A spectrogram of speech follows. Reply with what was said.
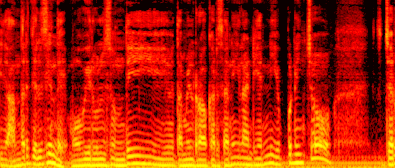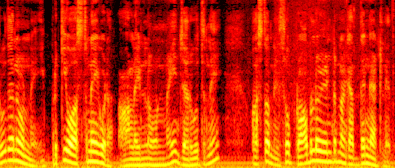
ఇది అందరికి తెలిసిందే. మూవీ రూల్స్ ఉంది తమిళ్ రాకర్స్ అని ఇలాంటివన్నీ ఎప్పటి నుంచో జరుగుతూనే ఉన్నాయి. ఇప్పటికీ వస్తున్నాయి కూడా. ఆన్లైన్లో ఉన్నాయి జరుగుతున్నాయి వస్తున్నాయి. సో ప్రాబ్లం ఏంటో నాకు అర్థం కావట్లేదు.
